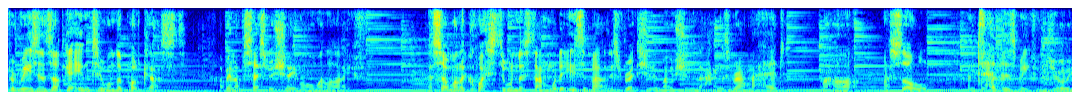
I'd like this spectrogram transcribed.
For reasons I'll get into on the podcast, I've been obsessed with shame all my life. And so I'm on a quest to understand what it is about this wretched emotion that hangs around my head, my heart, my soul, and tethers me from joy.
